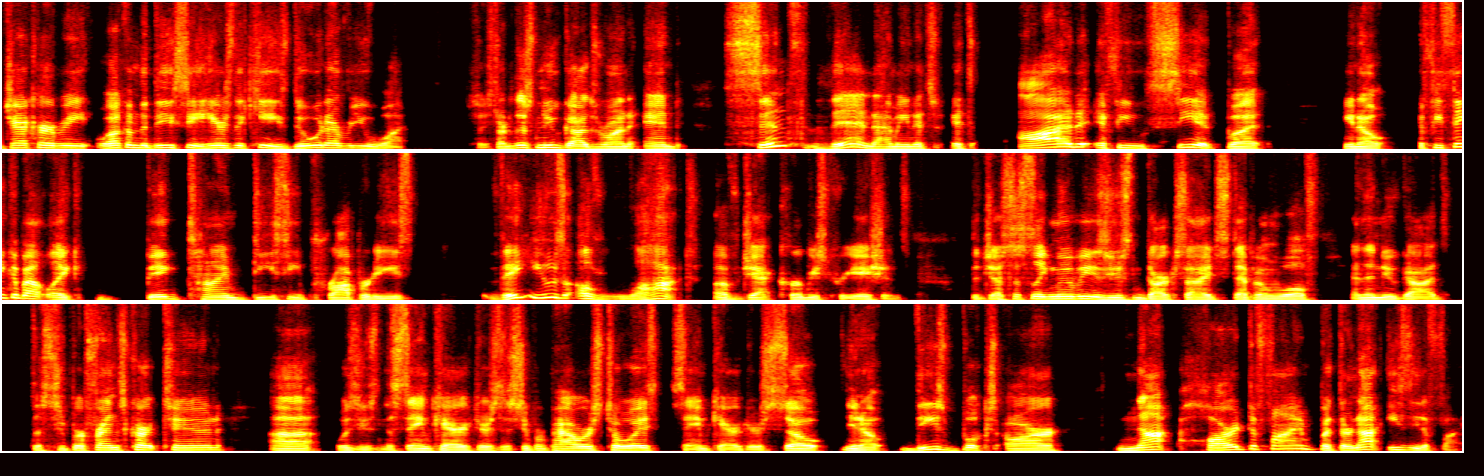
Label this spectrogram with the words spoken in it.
Jack Kirby, welcome to DC. Here's the keys. Do whatever you want." So he started this new gods run, and since then, I mean, it's it's odd if you see it, but you know, if you think about like big time DC properties, they use a lot of Jack Kirby's creations. The Justice League movie is using Darkseid, Steppenwolf, and the New Gods. The Super Friends cartoon uh, was using the same characters. The Superpowers toys, same characters. So you know these books are not hard to find, but they're not easy to find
